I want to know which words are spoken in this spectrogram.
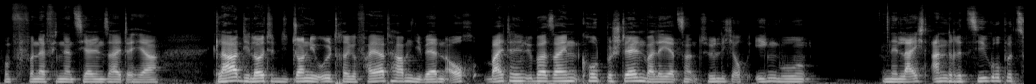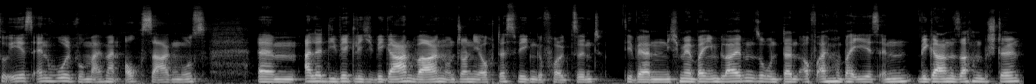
von, von der finanziellen Seite her. Klar, die Leute, die Johnny Ultra gefeiert haben, die werden auch weiterhin über seinen Code bestellen, weil er jetzt natürlich auch irgendwo eine leicht andere Zielgruppe zu ESN holt, wobei man auch sagen muss, ähm, alle, die wirklich vegan waren und Johnny auch deswegen gefolgt sind, die werden nicht mehr bei ihm bleiben so und dann auf einmal bei ESN vegane Sachen bestellen.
